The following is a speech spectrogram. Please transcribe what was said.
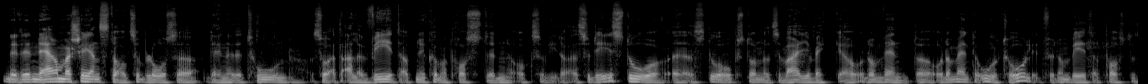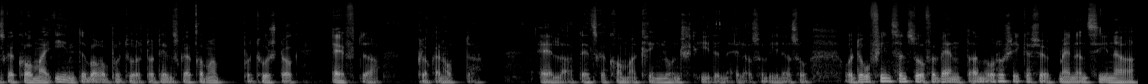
när det närmar sig en stad så blåser den ett horn så att alla vet att nu kommer posten och så vidare. Alltså det är stor, eh, stor uppståndelse varje vecka och de väntar och de väntar otåligt för de vet att posten ska komma inte bara på torsdag, den ska komma på torsdag efter klockan åtta. Eller den ska komma kring lunchtiden eller så vidare. Så, och då finns en stor förväntan och då skickar köpmännen sina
